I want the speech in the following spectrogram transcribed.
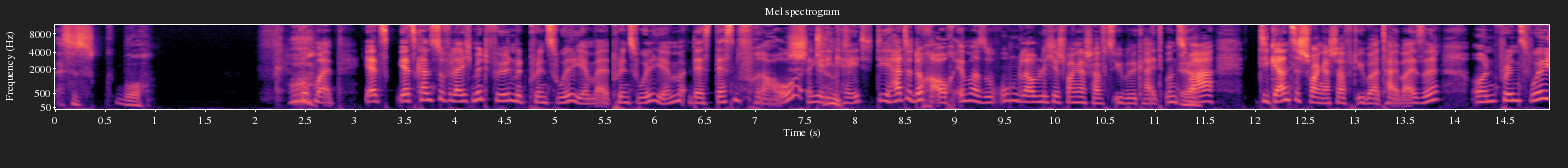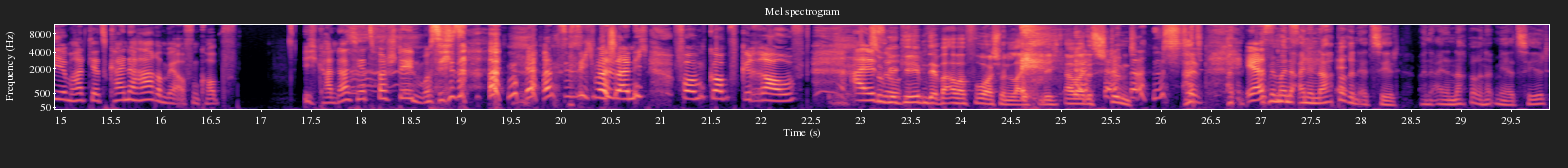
es ist, boah. Oh. Guck mal, jetzt, jetzt kannst du vielleicht mitfühlen mit Prince William, weil Prince William, des, dessen Frau, hier die Stimmt. Kate, die hatte doch auch immer so unglaubliche Schwangerschaftsübelkeit. Und Ja. Die ganze Schwangerschaft über teilweise. Und Prince William hat jetzt keine Haare mehr auf dem Kopf. Ich kann das jetzt verstehen, muss ich sagen. Er hat sie sich wahrscheinlich vom Kopf gerauft. Also, Zugegeben, der war aber vorher schon Leichtlicht, aber das stimmt. das Hat, stimmt. hat, hat mir Erstens- meine eine Nachbarin erzählt. Meine eine Nachbarin hat mir erzählt,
